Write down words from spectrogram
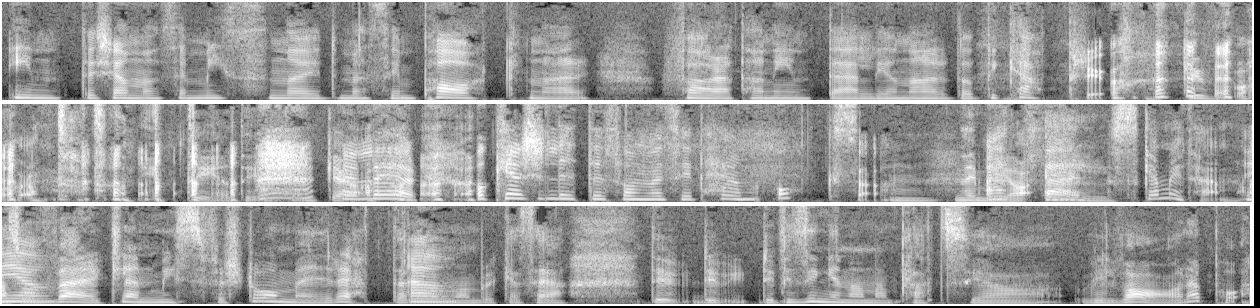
inte känna sig missnöjd med sin partner för att han inte är Leonardo DiCaprio. Gud vad skönt att han inte är det. Tänker jag. Eller hur? Och kanske lite så med sitt hem också. Mm. Nej, men jag här- älskar mitt hem. Alltså Ja. verkligen missförstå mig rätt. Eller Ja. vad man brukar säga. Det, det, det finns ingen annan plats jag vill vara på.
